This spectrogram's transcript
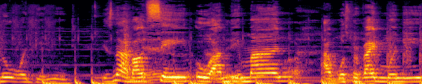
know what they need. It's not about saying, oh, I'm the man, I must provide money,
